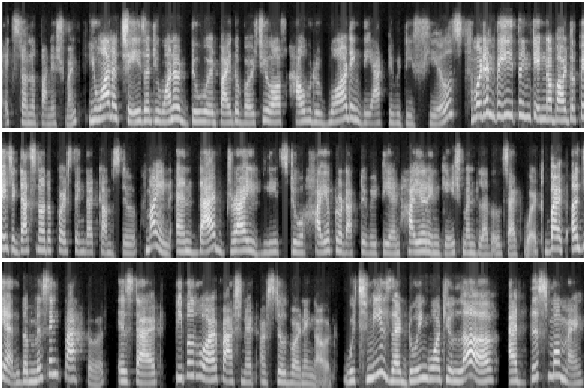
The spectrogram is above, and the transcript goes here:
external punishment. You want to chase it. You want to do it by the virtue of how rewarding the activity feels. Wouldn't be thinking about the paycheck. That's not the first thing that comes to mind. And that drive leads to higher productivity and higher engagement levels at work. But again, the missing factor is that people who are passionate are still burning out, which means that doing what you love at this moment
